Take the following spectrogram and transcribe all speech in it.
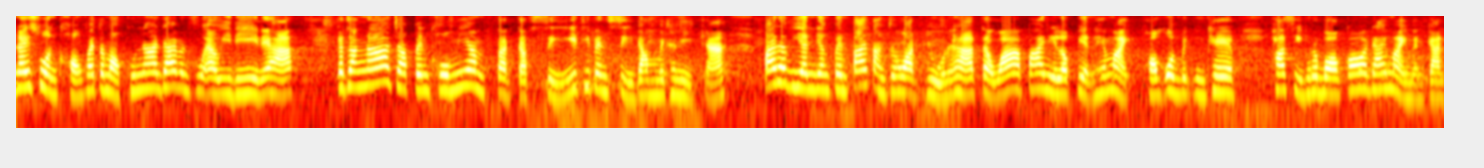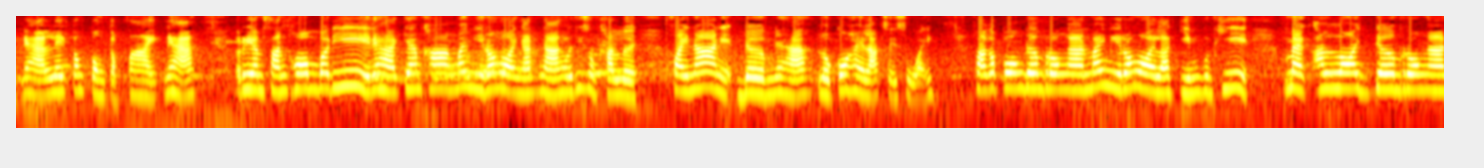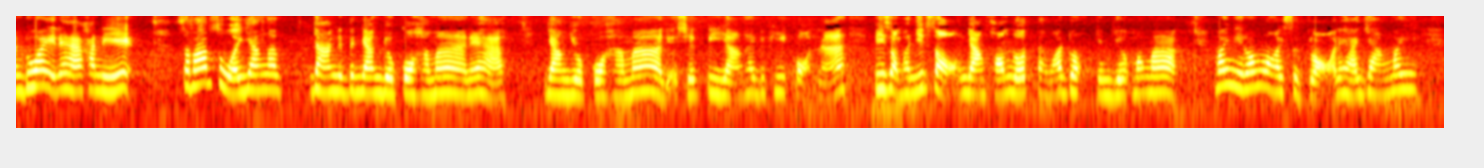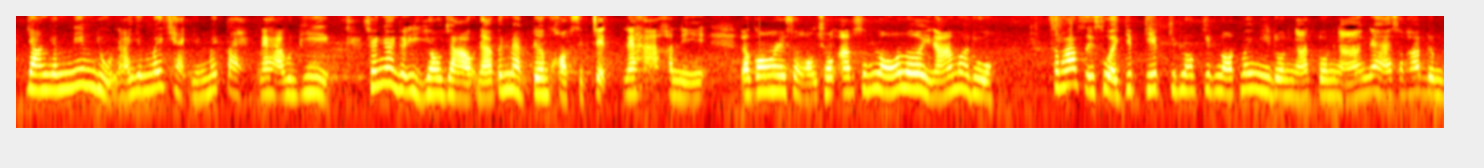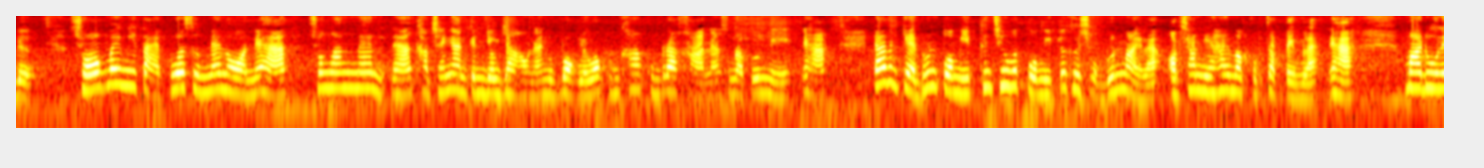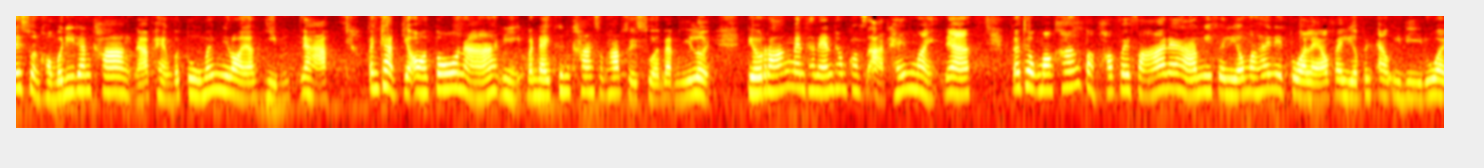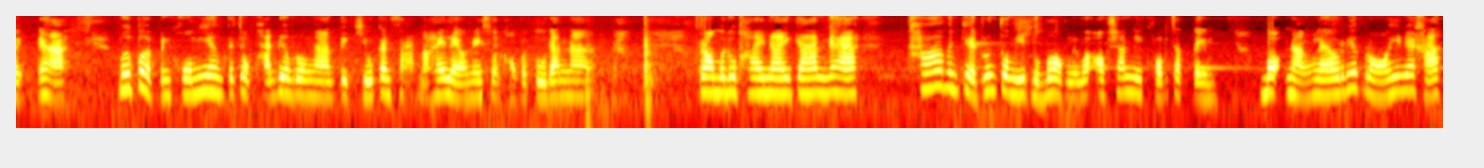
ในส่วนของไฟตะหมอกคู่หน้าได้เป็น Full LED นะคะกระจังหน้าจะเป็นโครเมียมตัดกับสีที่เป็นสีดำเมทัลลิกนะ ป้ายทะเบียนยังเป็นป้ายต่างจังหวัดอยู่นะคะ แต่ว่าป้ายนี้เราเปลี่ยนให้ใหม่พร้อมโอนเป็นกรุงเทพภาษีพรบก็ได้ใหม่เหมือนกันนะคะเลขต้องตรงกับป้ายนะคะเรียมสันคมบอดี้นะคะแก้มข้างไม่มีร่องรอยงัดง้างและที่สำคัญเลย ไฟหน้าเนี่ยเดิมนะคะโลโก้ไฮลักสวยๆฝากระโปรงเดิมโรงงานไม่มีร่องรอยลักยิ้มคุณพี่แม็กอัลลอยเดิมโรงงานด้วยนะคะคันนี้ สภาพสวยยางยางเนี่ยเป็นยางโยโกฮาม่านะคะ ยางโยโกฮาม่าเดี๋ยวเช็คปียางให้พี่ๆก่อนนะ ปี 2022 ยางพร้อมรถแต่ว่าดอกยังเยอะมากๆ ไม่มีร่องรอยสึกหรอนะคะยางไม่ยางยังนิ่มอยู่นะ ยังไม่แข็งยังไม่แตกนะคะคุณพี่ ใช้งานกันอีกยาวๆนะ เป็นแม็กเดิมขอบ 17 นะคะคันนี้ แล้วก็ในส่วนของโชคอัพซุ้มล้อเลยนะมาดู สภาพสวยๆ กิ๊บกิ๊บกิ๊บล็อกกิ๊บน็อตไม่มีโดนงัดโดนง้างนะคะสภาพเดิมๆ โชคไม่มีแตกรั่วซึมแน่นอนนะคะช่วงล่างแน่นนะขับใช้งานกันยาวๆนะหนูบอกเลยว่าคุ้มค่าคุ้มราคานะสำหรับรุ่นนี้นะคะได้เป็นเกรดรุ่นตัวมิดขึ้นชื่อว่าตัวมิดก็คือโฉมรุ่นใหม่แล้วออปชันนี้ให้มาครบจัดเต็มแล้วนะคะมาดูในส่วนของบอดี้ด้านข้างนะแผงประตูไม่มีรอยยักยิ้มนะคะเป็นแคปเกียร์ออโต้นะนี่บันไดขึ้นข้างสภาพสวยๆ แบบนี้เลย เดี๋ยวล้างแมนเทนแนนทำความสะอาดให้ใหม่นะคะกระจกมองข้างปรับพับไฟฟ้านะคะมีไฟเลี้ยวมาให้ในตัวแล้วไฟเลี้ยวเป็น LED ด้วยนะคะ มือเปิดเป็นโครเมียม กระจกพัดเดิมโรงงานติดคิ้วกันสาดมาให้แล้วในส่วนของประตูด้านหน้านะเรามาดูภายในกันนะคะถ้าเป็นเกรดรุ่นตัวมิดหนูบอกเลยว่าออปชันนี้ครบจัดเต็ม เบาะหนังแล้วเรียบร้อยนะคะ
